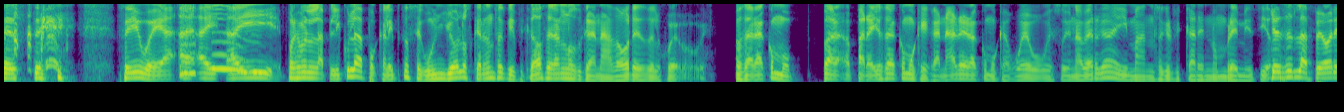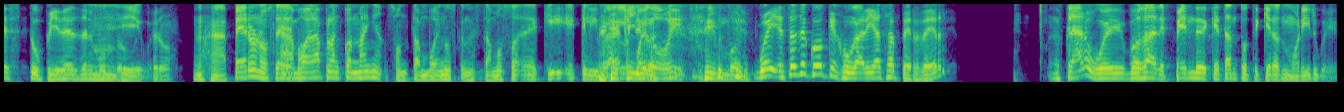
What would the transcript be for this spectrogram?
Este, sí, güey. Hay, hay- hay- por ejemplo, en la película de Apocalipto, según yo, los que eran sacrificados eran los ganadores del juego, güey. O sea, era como, para, para ellos era como que ganar era como que a huevo, güey. Soy una verga y me van a sacrificar en nombre de mis Que dioses. esa es la peor estupidez del mundo. Sí, güey, pero Ajá, pero no sé. A lo mejor era plan con maña. Son tan buenos que necesitamos eh, equi- equilibrar el juego, güey. Simón. Güey, ¿estás de acuerdo que jugarías a perder? Claro, güey. O sea, depende de qué tanto te quieras morir, güey.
